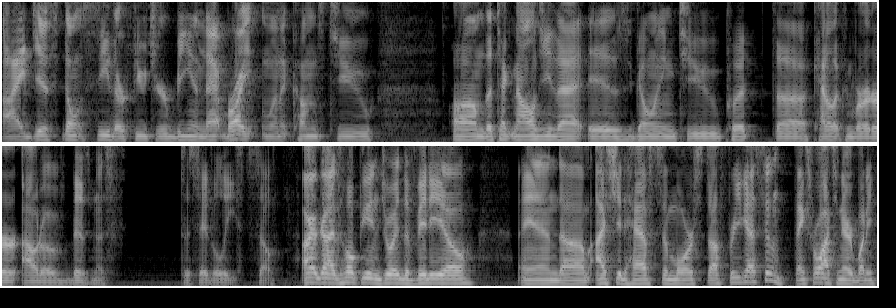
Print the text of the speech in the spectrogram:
I just don't see their future being that bright when it comes to um, the technology that is going to put the catalytic converter out of business, to say the least. So, all right, guys, hope you enjoyed the video, and um, I should have some more stuff for you guys soon. Thanks for watching, everybody.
